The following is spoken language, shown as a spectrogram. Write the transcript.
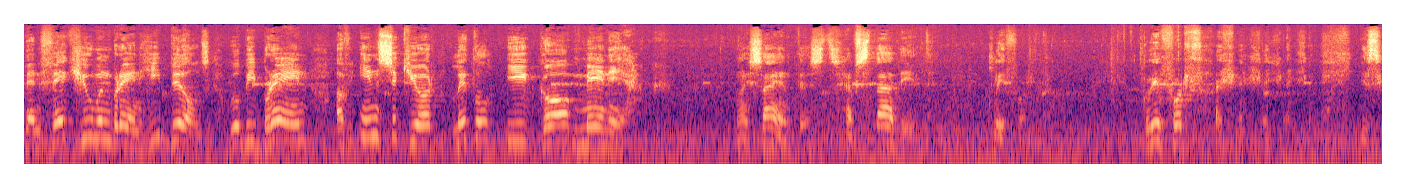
then fake human brain he builds will be brain of insecure little egomaniac. My scientists have studied Cliford. Cliford is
